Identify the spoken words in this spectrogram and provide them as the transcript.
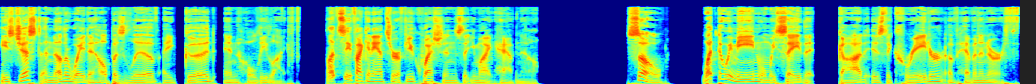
He's just another way to help us live a good and holy life. Let's see if I can answer a few questions that you might have now. So, what do we mean when we say that God is the creator of heaven and earth?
